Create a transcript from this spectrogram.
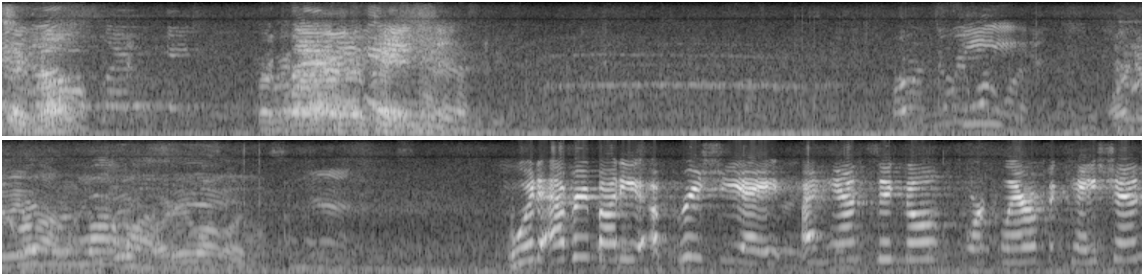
Signal for clarification. Would everybody appreciate a hand signal for clarification?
